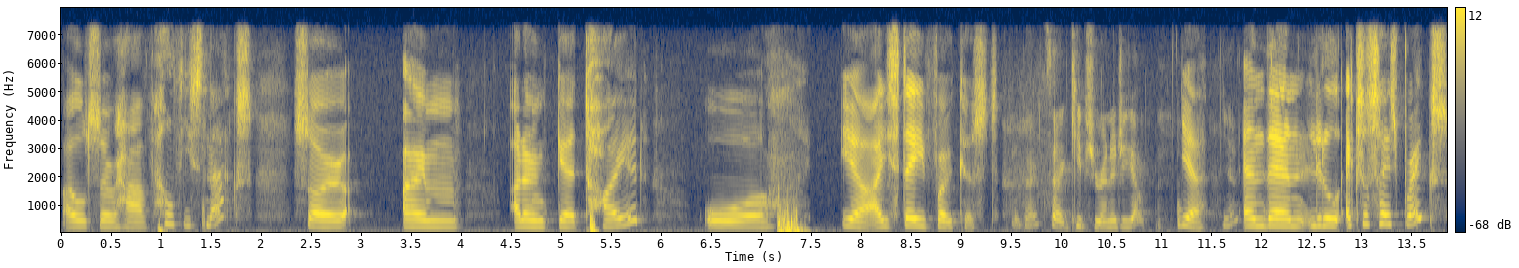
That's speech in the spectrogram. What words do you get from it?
I also have healthy snacks so I'm I don't get tired or yeah, I stay focused. Okay. So it keeps your energy up. Yeah. Yeah. And then little exercise breaks.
